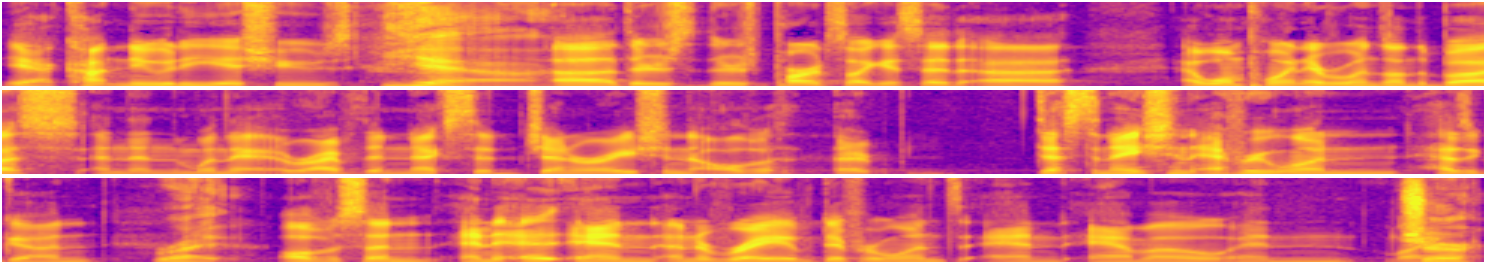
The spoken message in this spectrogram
yeah continuity issues. Yeah. Uh, there's there's parts like I said. Uh, at one point, everyone's on the bus, and then when they arrive at the next generation, all of uh, destination, everyone has a gun. right. All of a sudden, and and an array of different ones, and ammo, and like, sure.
